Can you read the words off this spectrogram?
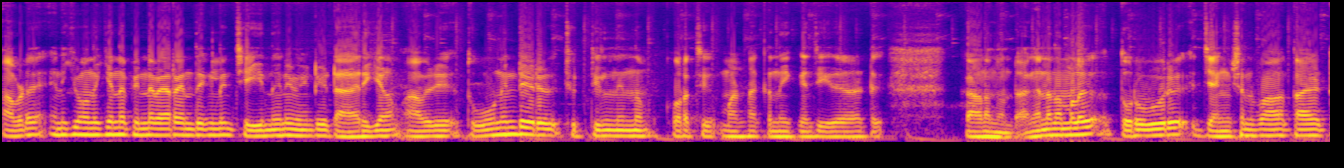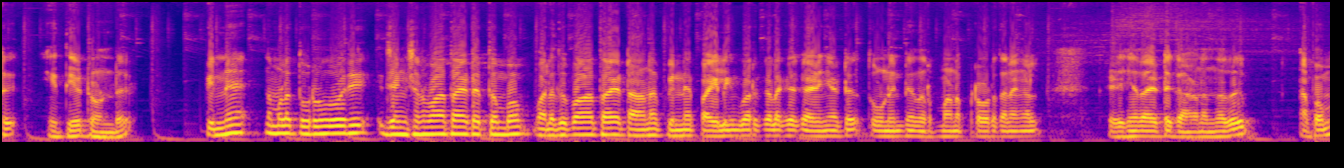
അവിടെ എനിക്ക് തോന്നിക്കുന്ന പിന്നെ വേറെ എന്തെങ്കിലും ചെയ്യുന്നതിന് വേണ്ടിയിട്ടായിരിക്കണം അവർ തൂണിന്റെ ഒരു ചുറ്റിൽ നിന്നും കുറച്ച് മണ്ണൊക്കെ നീക്കം ചെയ്തതായിട്ട് കാണുന്നുണ്ട്. അങ്ങനെ നമ്മൾ തുറവൂർ ജംഗ്ഷൻ ഭാഗത്തായിട്ട് എത്തിയിട്ടുണ്ട്. പിന്നെ നമ്മൾ തുറവൂര് ജംഗ്ഷൻ ഭാഗത്തായിട്ട് എത്തുമ്പോൾ വലതുഭാഗത്തായിട്ടാണ് പിന്നെ പൈലിംഗ് വർക്കുകളൊക്കെ കഴിഞ്ഞിട്ട് തൂണിന്റെ നിർമ്മാണ പ്രവർത്തനങ്ങൾ കഴിഞ്ഞതായിട്ട് കാണുന്നത്. അപ്പം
